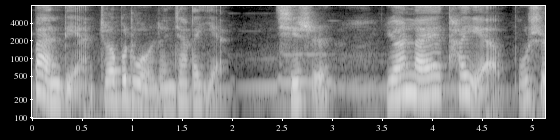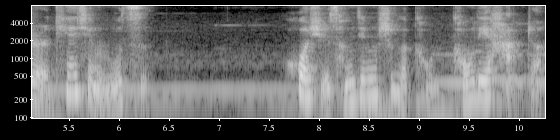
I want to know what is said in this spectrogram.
半点遮不住人家的眼。其实，原来他也不是天性如此。或许曾经是个口口里喊着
